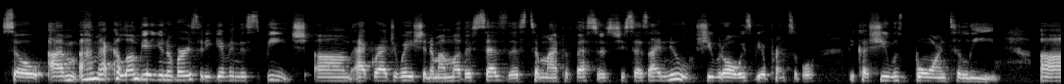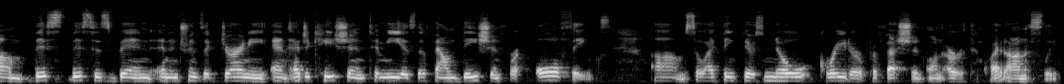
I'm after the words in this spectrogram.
So I'm, I'm at Columbia University giving this speech um, at graduation, and my mother says this to my professors. She says, I knew she would always be a principal because she was born to lead. Um, this this has been an intrinsic journey, and education to me is the foundation for all things. Um, so I think there's no greater profession on earth, quite honestly,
